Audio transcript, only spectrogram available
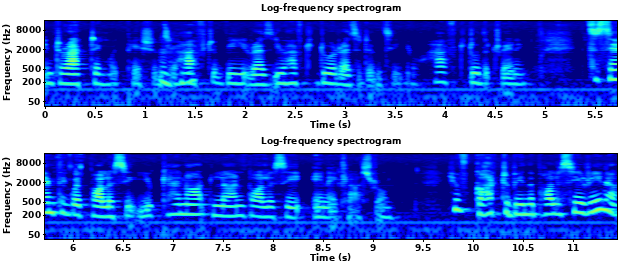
interacting with patients. Mm-hmm. You have to be res- you have to do a residency. You have to do the training. It's the same thing with policy. You cannot learn policy in a classroom. You've got to be in the policy arena.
